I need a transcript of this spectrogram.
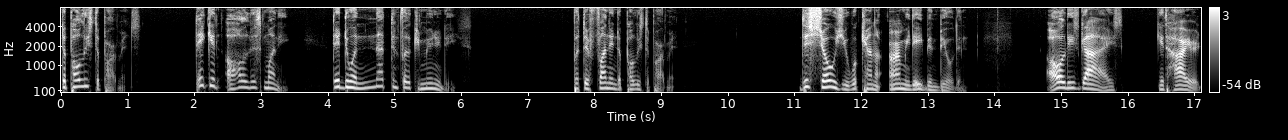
the police departments. They get all of this money. They're doing nothing for the communities. But they're funding the police department. This shows you what kind of army they've been building. All these guys get hired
